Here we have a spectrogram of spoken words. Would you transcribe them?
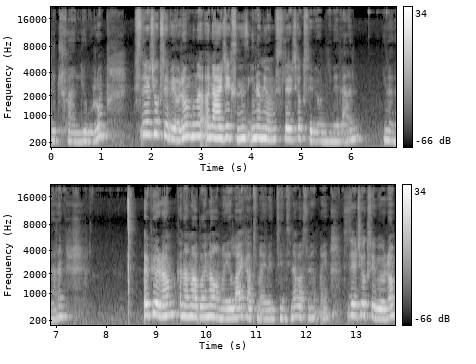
lütfen. Sizleri çok seviyorum. Bunu önereceksiniz. İnanıyorum. Sizleri çok seviyorum yineden. Yineden. Öpüyorum. Kanalıma abone olmayı, like atmayı ve tintine basmayı unutmayın. Sizleri çok seviyorum.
